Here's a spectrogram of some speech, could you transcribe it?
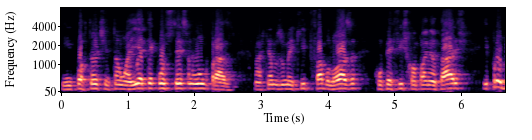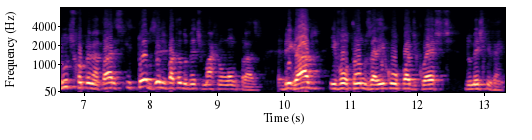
E importante, então, aí é ter consistência no longo prazo. Nós temos uma equipe fabulosa, com perfis complementares e produtos complementares, e todos eles batendo benchmark no longo prazo. Obrigado e voltamos aí com o podcast do mês que vem.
